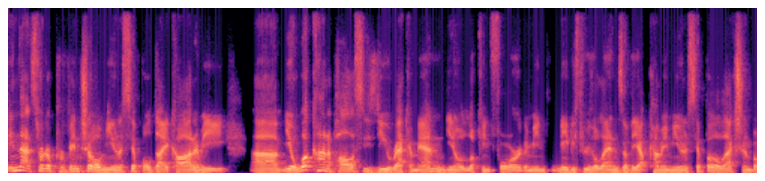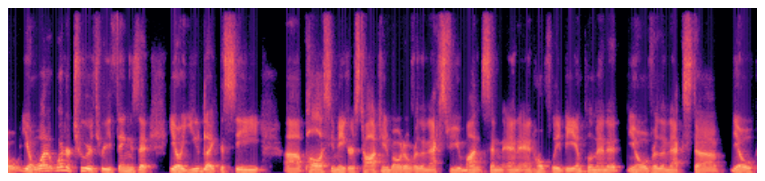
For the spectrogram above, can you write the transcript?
in that sort of provincial municipal dichotomy um, you know what kind of policies do you recommend you know looking forward? I mean maybe through the lens of the upcoming municipal election but you know what what are two or three things that you know you'd like to see uh, policymakers talking about over the next few months and and and hopefully be implemented you know over the next uh, you know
